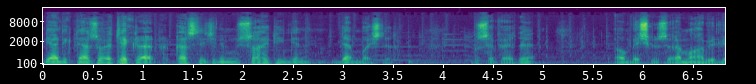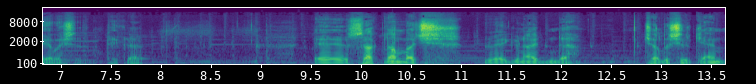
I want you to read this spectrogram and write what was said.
geldikten sonra tekrar gazeteciliğin müsahitliğinden başladım. Bu sefer de 15 gün sonra muhabirliğe başladım tekrar. Ee, Saklambaç ve Günaydın'da çalışırken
